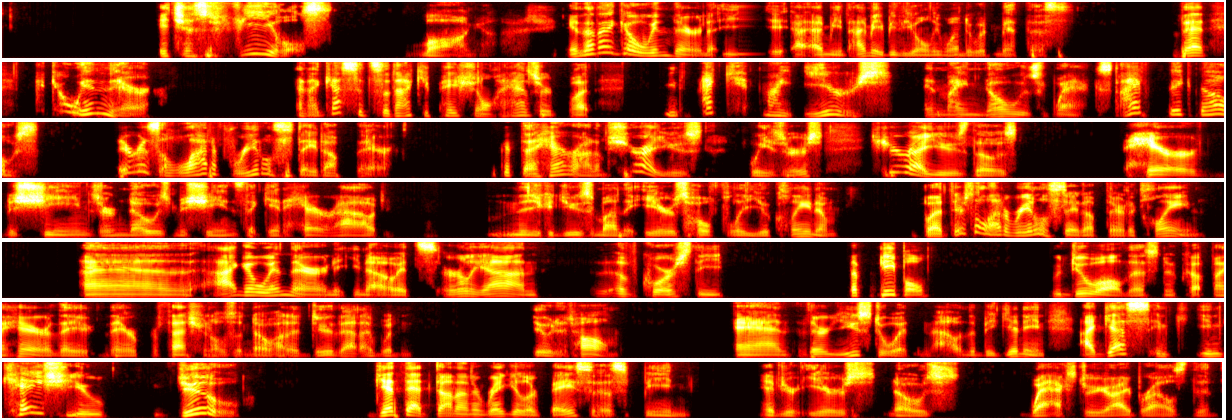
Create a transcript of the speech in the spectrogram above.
it just feels long. And then I go in there, and eh, I mean, I may be the only one to admit this, that I go in there, and I guess it's an occupational hazard, but I get my ears and my nose waxed. I have a big nose. There is a lot of real estate up there. Get the hair out of. Sure, I use tweezers. Sure, I use those hair machines or nose machines that get hair out. Mm, You could use them on the ears. Hopefully, you clean them. But there's a lot of real estate up there to clean. And I go in there and, you know, it's early on. Of course, the the people who do all this and who cut my hair, they they're professionals and know how to do that. I wouldn't do it at home. And they're used to it now in the beginning. I guess in in case you do get that done on a regular basis, being have your ears, nose waxed or your eyebrows, the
